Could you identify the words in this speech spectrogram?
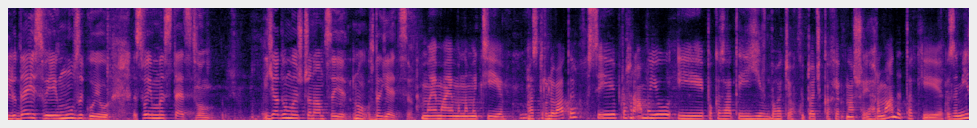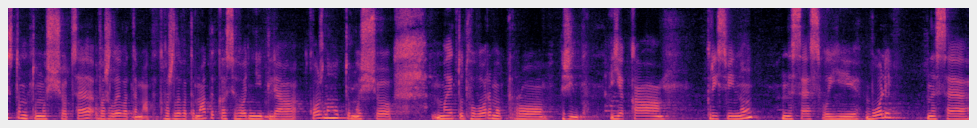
людей своєю музикою, своїм мистецтвом. Я думаю, що нам це ну, вдається. Ми маємо на меті гастролювати з цією програмою і показати її в багатьох куточках як нашої громади, так і за містом, тому що це важлива тематика. Важлива тематика сьогодні для кожного, тому що ми тут говоримо про жінку, яка крізь війну несе свої болі, несе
